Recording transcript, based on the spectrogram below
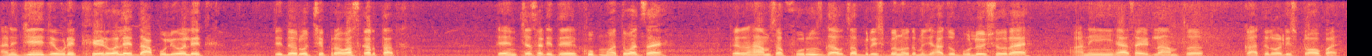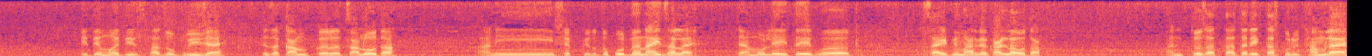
आणि जे जेवढे खेडवाले दापोलीवाले आहेत ते दररोजचे प्रवास करतात. त्यांच्यासाठी ते खूप महत्वाचं आहे. कारण हा आमचा फुरुज गावचा ब्रिज बनवतो. म्हणजे हा जो भुलेश्वर आहे आणि ह्या साईडला आमचं कातरवाडी स्टॉप आहे. इथे मधीच हा जो ब्रिज आहे त्याचं काम कर चालू होता. आणि शक्यतो तो पूर्ण नाही झालाय. त्यामुळे इथे एक साईडने मार्ग काढला होता. आणि तोच आता तर एक तास पूर्वी थांबला आहे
